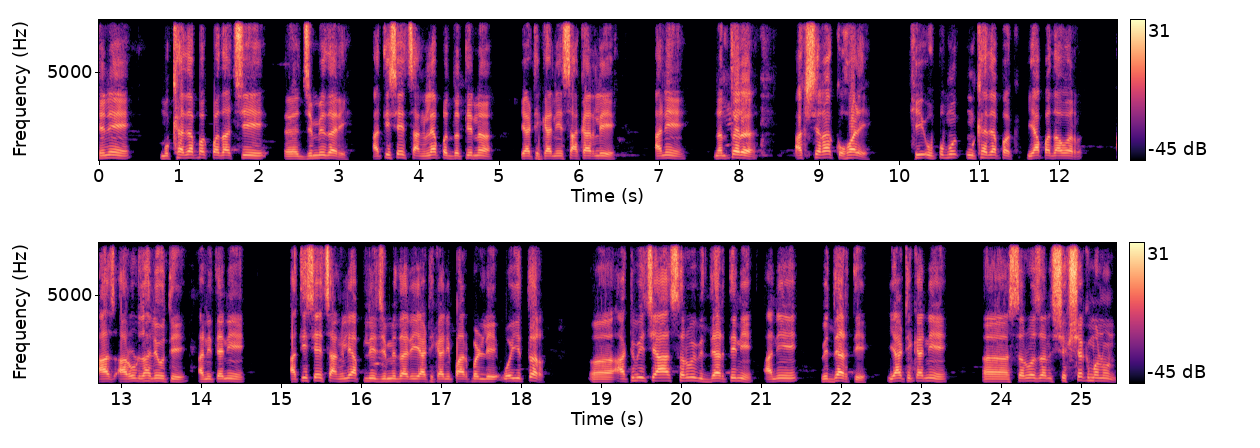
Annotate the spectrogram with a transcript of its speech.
हिने मुख्याध्यापक पदाची जिम्मेदारी अतिशय चांगल्या पद्धतीनं या ठिकाणी साकारली आणि नंतर अक्षरा कोहाळे ही उपमुख्याध्यापक मुख्याध्यापक या पदावर आज आरूढ झाली होती आणि त्यांनी अतिशय चांगली आपली जिम्मेदारी या ठिकाणी पार पडली व इतर आठवीच्या सर्व विद्यार्थिनी आणि विद्यार्थी या ठिकाणी सर्वजण शिक्षक म्हणून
